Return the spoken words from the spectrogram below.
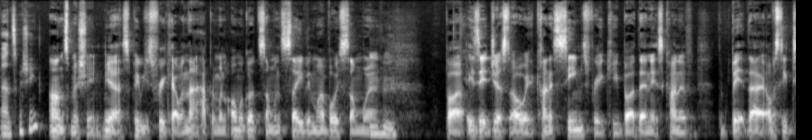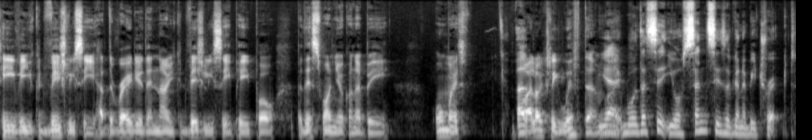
answer machine Answer machine. Yeah. So people just freak out when that happened. When oh my god, someone's saving my voice somewhere. Mhm. But is it just oh it kind of seems freaky, but then it's kind of the bit that obviously TV you could visually see. You had the radio, then now you could visually see people. But this one you're going to be almost biologically with them. yeah like- well that's it your senses are going to be tricked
